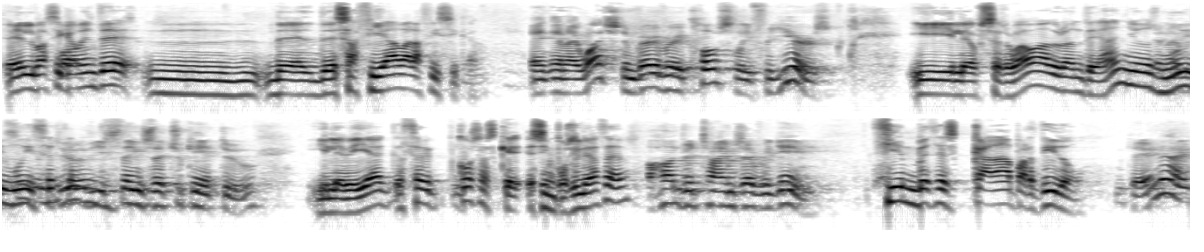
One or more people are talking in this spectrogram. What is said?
Él básicamente mm, de- desafiaba la física. And, and I watched him very, very closely for years. Y le observaba durante años And muy, muy cerca. Y le veía hacer cosas que es imposible hacer a hundred times every game. 100 veces cada partido. Okay, and I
